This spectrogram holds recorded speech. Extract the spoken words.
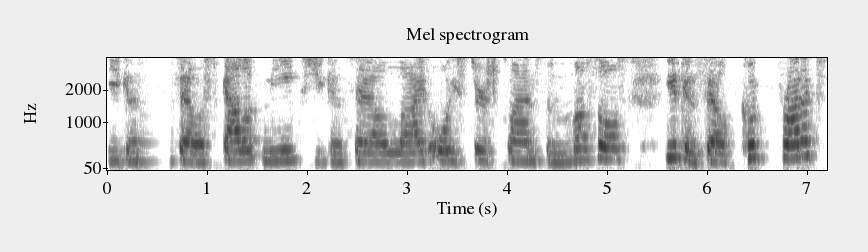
You can sell scallop meats. You can sell live oysters, clams, and mussels. You can sell cooked products.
